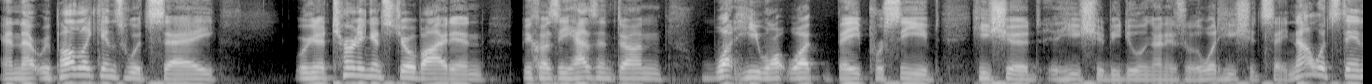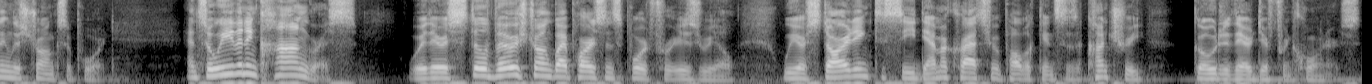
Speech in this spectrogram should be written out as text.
And that Republicans would say we're going to turn against Joe Biden because he hasn't done what he what they perceived he should he should be doing on Israel, what he should say, notwithstanding the strong support. And so even in Congress, where there is still very strong bipartisan support for Israel, we are starting to see Democrats and Republicans as a country go to their different corners,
